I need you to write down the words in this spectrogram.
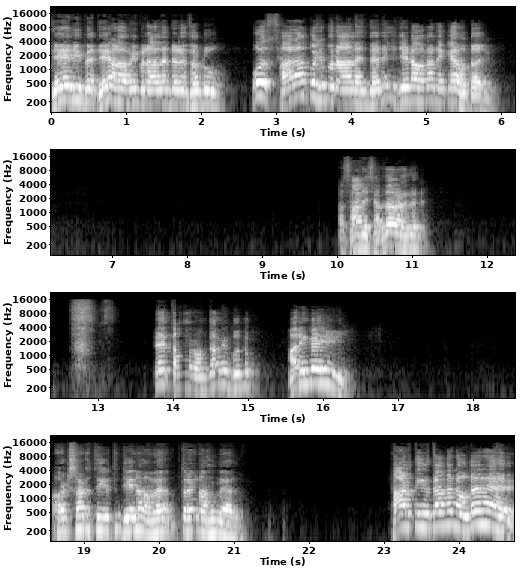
ਦੇ ਨਹੀਂ ਫਿਰ ਦੇਹ ਵਾਲਾ ਵੀ ਬਣਾ ਲੈਂਦੇ ਨੇ ਤੁਹਾਨੂੰ। ਉਹ ਸਾਰਾ ਕੁਝ ਬਣਾ ਲੈਂਦੇ ਨੇ, ਜਿਹੜਾ ਉਹਨਾਂ ਨੇ ਕਿਹਾ ਹੁੰਦਾ ਨਹੀਂ ਆ ਸਾਰੇ ਸ਼ਰਧਾ ਰੱਖਦੇ ਨੇ। ਇਹ ਤਾਂ ਰੋਂਦਾ ਵੀ ਬੁੱਧ ਮਾਰੀ ਗਈ। 68 ਤੀਰਥ ਜੇ ਨਾ ਆਵੇਂ ਉਤਰੇ ਨਹੀਂ ਮੈਲ ਠਾੜ ਤੀਰਥਾਂ ਦੇ ਨਹਾਉਂਦੇ ਨੇ ਇਹ।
